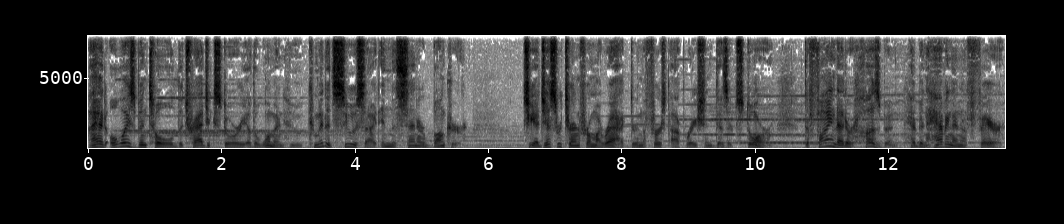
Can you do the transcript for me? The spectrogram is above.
I had always been told the tragic story of the woman who committed suicide in the center bunker. She had just returned from Iraq during the first Operation Desert Storm to find that her husband had been having an affair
